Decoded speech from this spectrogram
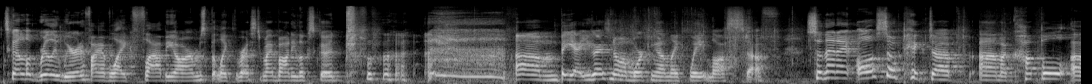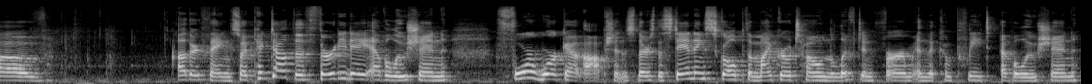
It's gonna look really weird if I have like flabby arms, but like the rest of my body looks good. um, but yeah, you guys know I'm working on like weight loss stuff. So then I also picked up um, a couple of other things. So I picked out the 30 day evolution four workout options. There's the standing sculpt, the microtone, the lift and firm, and the complete evolution. It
